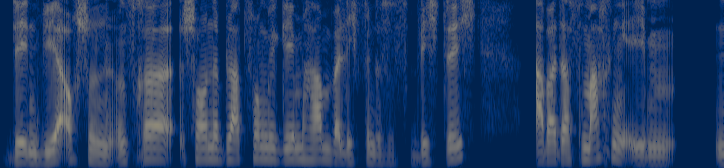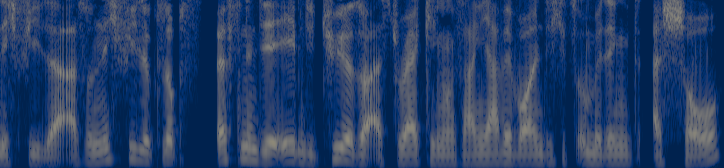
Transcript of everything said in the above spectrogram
den wir auch schon in unserer Show eine Plattform gegeben haben, weil ich finde, das ist wichtig. Aber das machen eben nicht viele. Also nicht viele Clubs öffnen dir eben die Tür so als Drag King und sagen, ja, wir wollen dich jetzt unbedingt als Show.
